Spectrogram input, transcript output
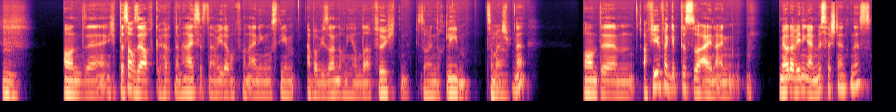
Hm. Und äh, ich habe das auch sehr oft gehört, dann heißt es dann wiederum von einigen Muslimen, aber wir sollen doch nicht Allah fürchten, wir sollen doch lieben, zum ja. Beispiel. Ne? Und ähm, auf jeden Fall gibt es so ein, ein mehr oder weniger ein Missverständnis.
